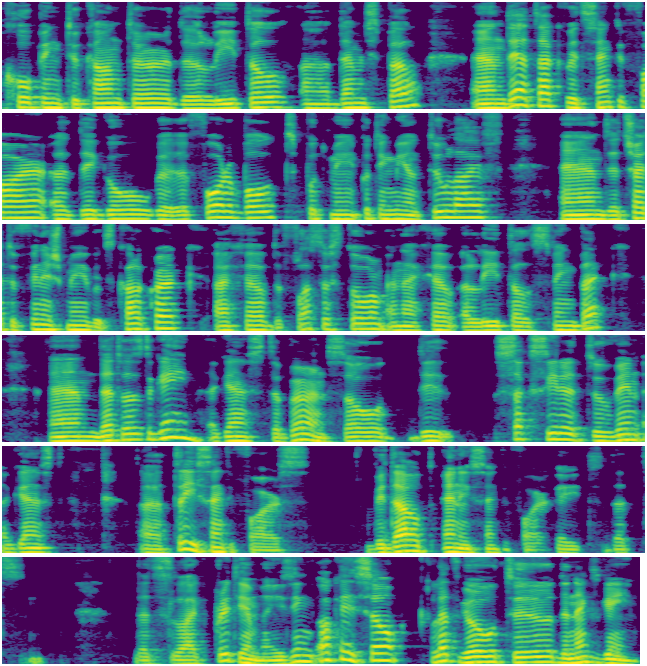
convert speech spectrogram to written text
hoping to counter the lethal uh, damage spell. And they attack with Sanctifier. Uh, they go with a four bolt, put me putting me on two life, and uh, try to finish me with Skullcrack. I have the Flusterstorm and I have a lethal swing back. And that was the game against the Burn. So they succeeded to win against uh, three Sanctifiers without any Sanctifier hate. That's that's like pretty amazing. Okay, so let's go to the next game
